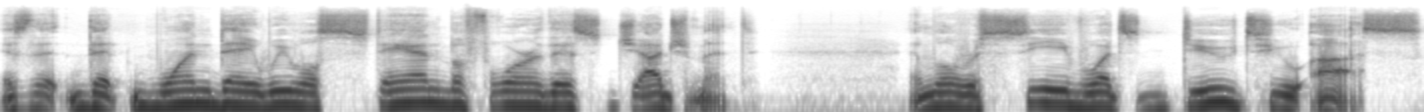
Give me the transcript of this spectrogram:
is that that one day we will stand before this judgment and we'll receive what's due to us.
